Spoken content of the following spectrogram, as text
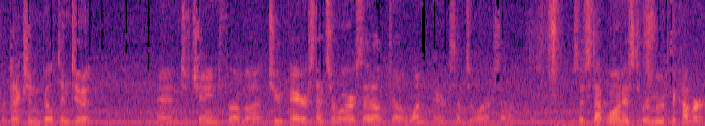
protection built into it and to change from a two pair sensor wire setup to a one pair sensor wire setup. So step one is to remove the cover.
